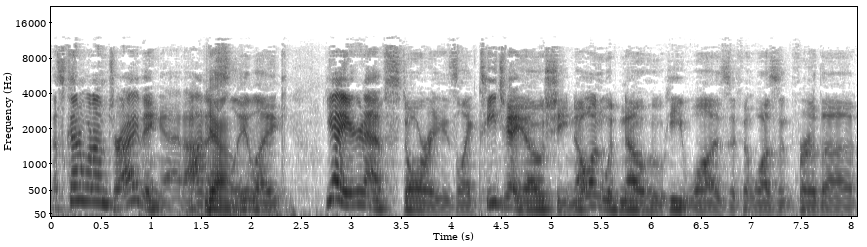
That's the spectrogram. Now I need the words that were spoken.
That's kind of what I'm driving at, honestly. Like, yeah, you're gonna have stories like T.J. Oshie. No one would know who he was if it wasn't for the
